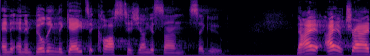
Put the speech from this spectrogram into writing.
And, and in building the gates, it cost his youngest son Segub. Now, I, I have tried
